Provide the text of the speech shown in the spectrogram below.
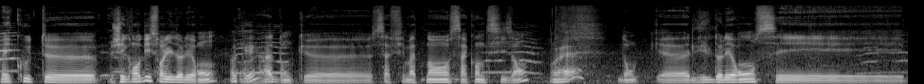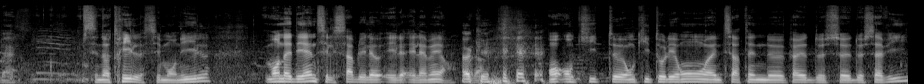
Bah, écoute, euh, j'ai grandi sur l'île d'Oléron. Voilà, donc euh, ça fait maintenant 56 ans. Ouais. Donc euh, l'île d'Oléron, c'est bah, c'est notre île, c'est mon île. Mon ADN, c'est le sable et la, et la- et la mer. Voilà. on, on quitte, on quitte Oléron à une certaine période de, ce- de sa vie.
